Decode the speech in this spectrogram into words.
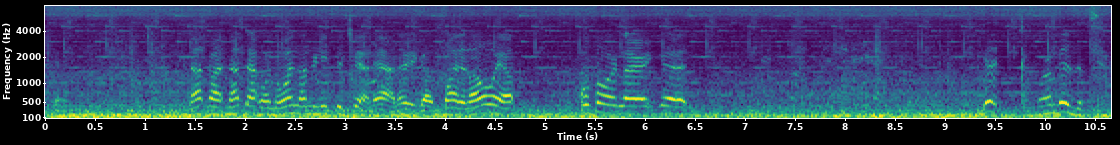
Okay. Not, not, not that one, the one underneath the chin. Yeah, there you go. Slide it all the way up. Pull forward, Larry. Good. Good. We're in business.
